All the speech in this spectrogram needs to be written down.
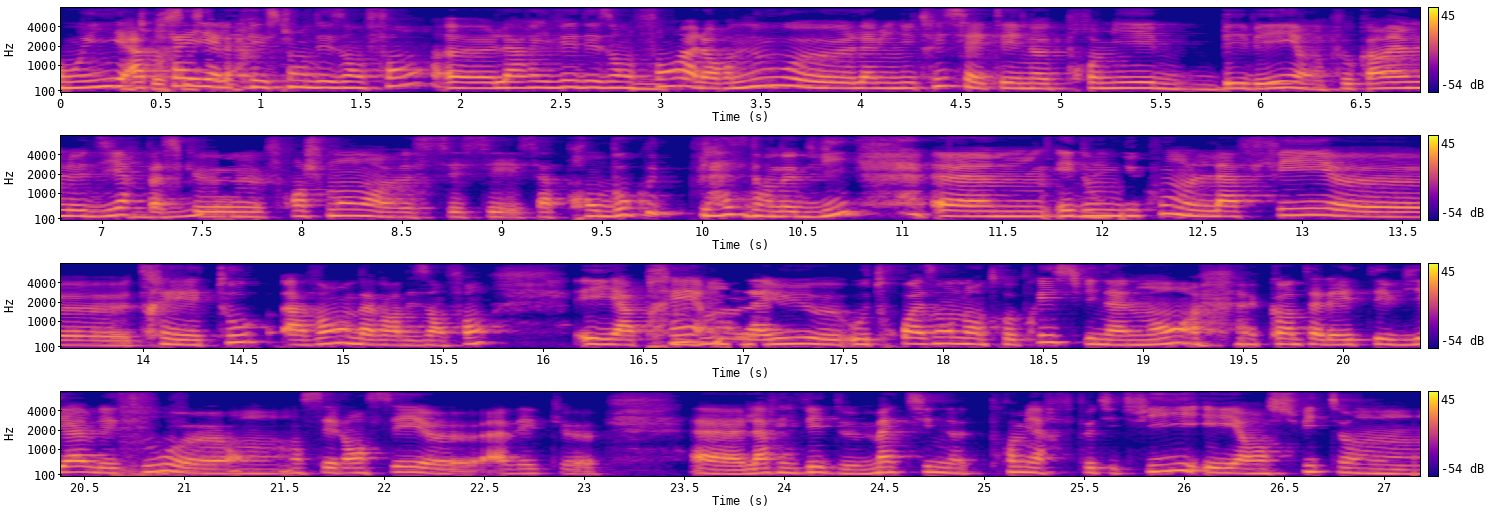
oui, après il y a la question des enfants, euh, l'arrivée des mmh. enfants. Alors nous, euh, la minutrice, ça a été notre premier bébé, on peut quand même le dire parce mmh. que franchement, euh, c'est, c'est, ça prend beaucoup de place dans notre vie. et donc du coup, on l'a fait très tôt, avant d'avoir des enfants. Et après, mmh. on a eu aux trois ans de l'entreprise finalement, quand elle a été viable et tout, on, on, s'est lancé avec l'arrivée de Mathilde, notre première petite fille, et ensuite on,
